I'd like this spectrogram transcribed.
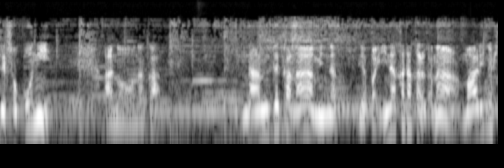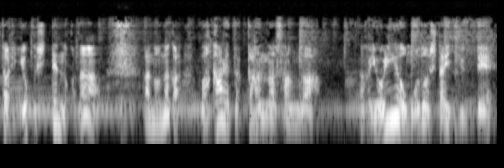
で、そこに、あの、なんか、なんでかなみんな、やっぱ田舎だからかな周りの人はよく知ってんのかなあの、なんか、別れた旦那さんが、なんか、よりを戻したいって言って、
